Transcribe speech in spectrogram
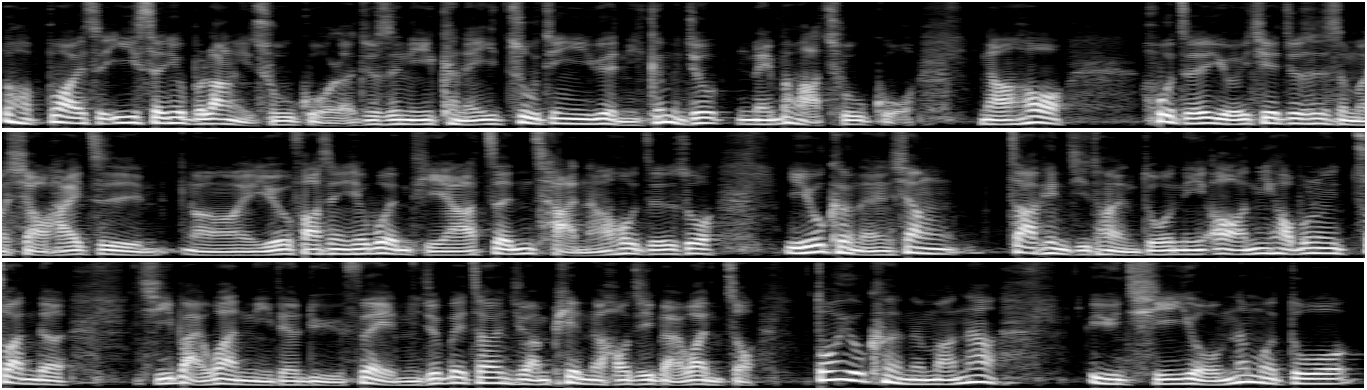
哦不好意思，医生又不让你出国了，就是你可能一住进医院，你根本就没办法出国。然后或者有一些就是什么小孩子啊，也会发生一些问题啊，增产啊，或者是说也有可能像诈骗集团很多，你哦你好不容易赚的几百万你的旅费，你就被诈骗集团骗了好几百万走，都有可能嘛？那与其有那么多。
